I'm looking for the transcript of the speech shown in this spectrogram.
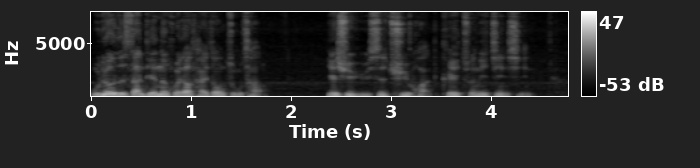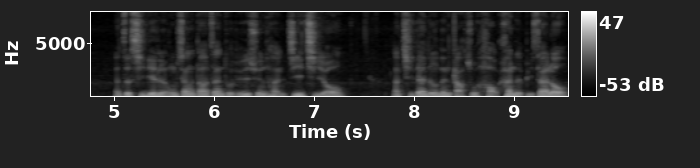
五六日三天呢，回到台中主场，也许雨势趋缓，可以顺利进行。那这系列的龙象大战主题日宣传很积极哦，那期待都能打出好看的比赛喽。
